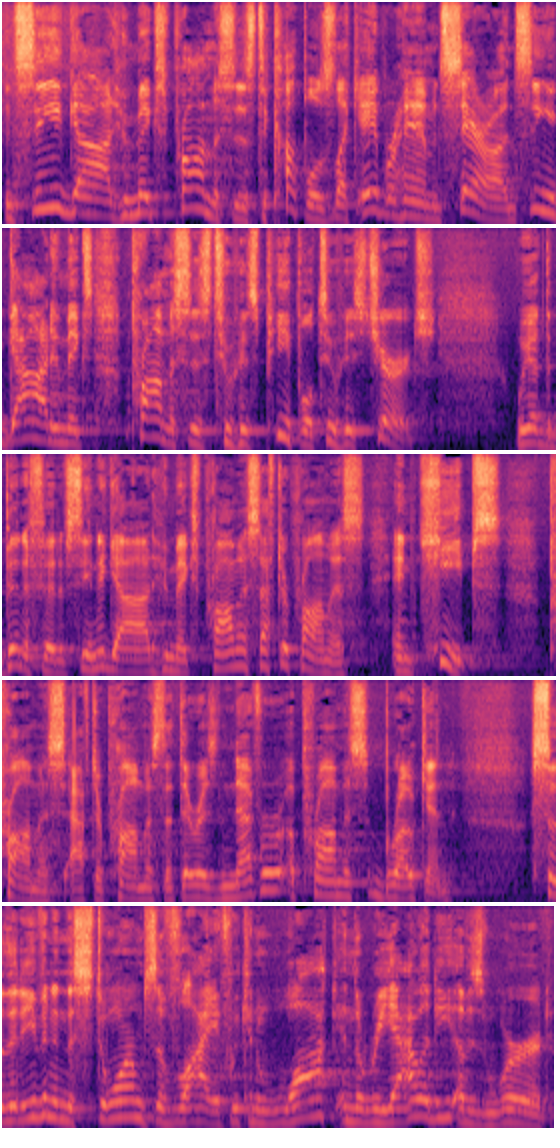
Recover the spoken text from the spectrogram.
and seeing a God who makes promises to couples like Abraham and Sarah, and seeing a God who makes promises to his people, to his church. We have the benefit of seeing a God who makes promise after promise and keeps promise after promise, that there is never a promise broken so that even in the storms of life, we can walk in the reality of His Word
